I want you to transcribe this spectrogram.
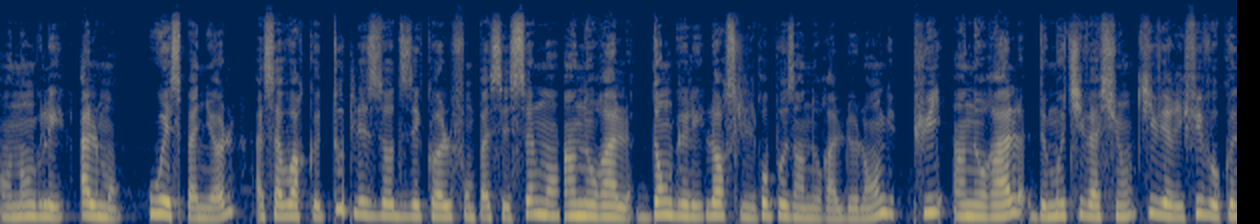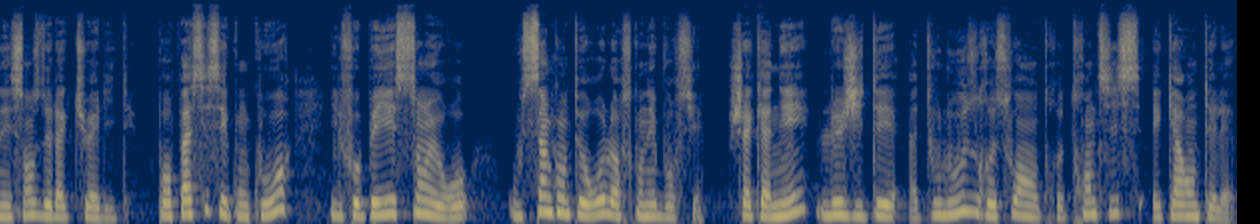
en anglais, allemand ou espagnol, à savoir que toutes les autres écoles font passer seulement un oral d'anglais lorsqu'ils proposent un oral de langue, puis un oral de motivation qui vérifie vos connaissances de l'actualité. Pour passer ces concours, il faut payer 100 euros ou 50 euros lorsqu'on est boursier. Chaque année, le JT à Toulouse reçoit entre 36 et 40 élèves.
